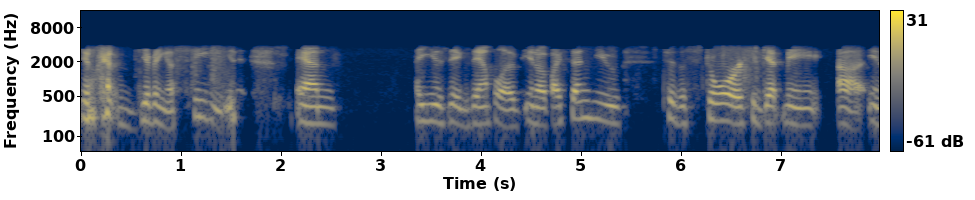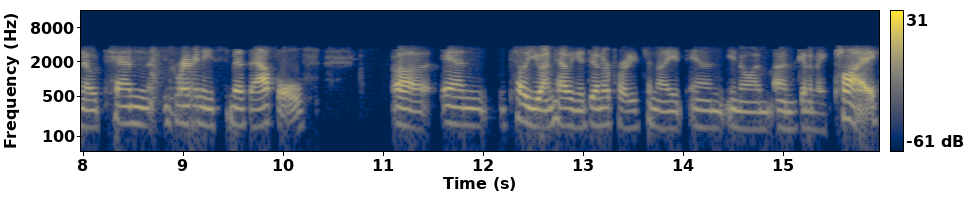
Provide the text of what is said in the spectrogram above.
you know kind of giving a seed. And I use the example of you know if I send you to the store to get me uh, you know ten Granny Smith apples, uh and tell you I'm having a dinner party tonight and you know I'm I'm going to make pie.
